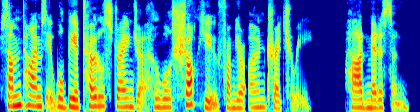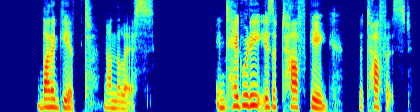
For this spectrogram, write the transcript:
Sometimes it will be a total stranger who will shock you from your own treachery. Hard medicine, but a gift nonetheless. Integrity is a tough gig, the toughest,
